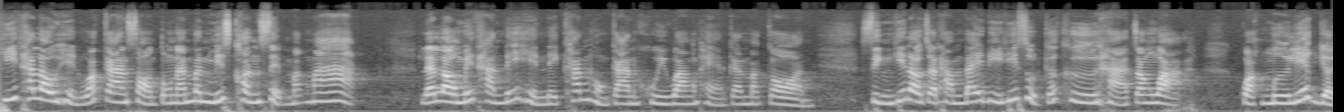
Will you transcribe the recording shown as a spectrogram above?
ที่ถ้าเราเห็นว่าการสอนตรงนั้นมันมิสคอนเซปต์มากๆ และเราไม่ทันได้เห็นในขั้นของการคุยวางแผนกันมาก่อน สิ่งที่เราจะทำได้ดีที่สุดก็คือหาจังหวะ กวักมือเรียกหย่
